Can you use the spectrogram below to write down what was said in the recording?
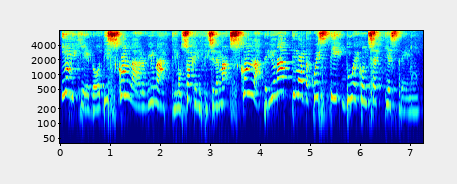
Io vi chiedo di scollarvi un attimo, so che è difficile, ma scollatevi un attimo da questi due concetti estremi.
